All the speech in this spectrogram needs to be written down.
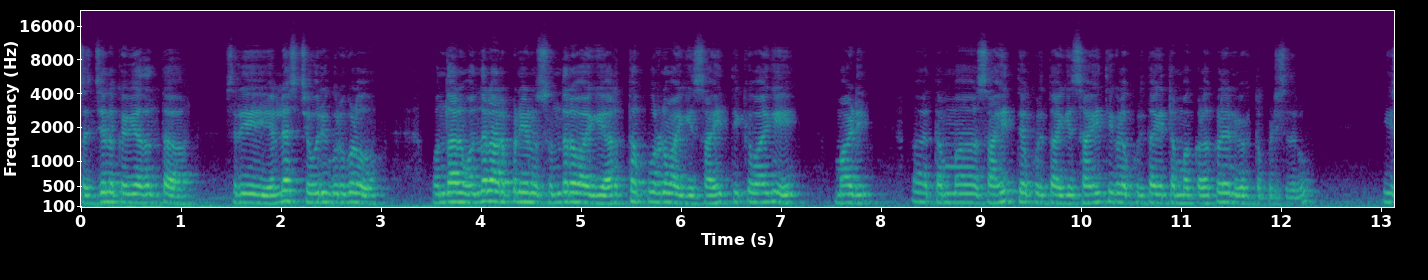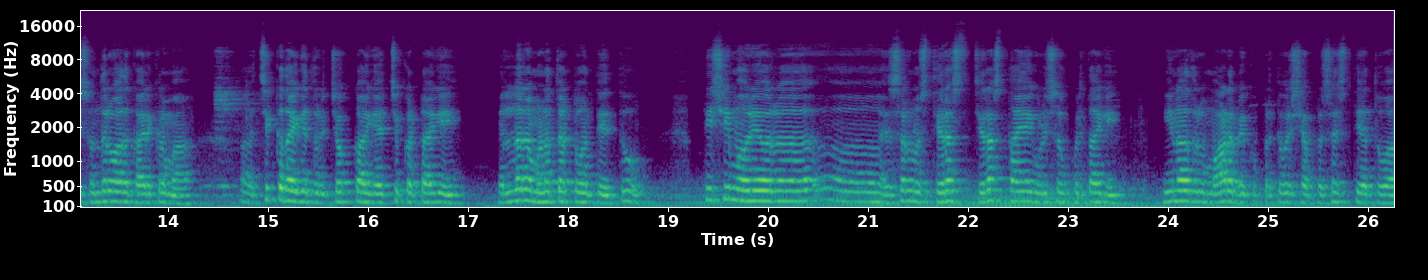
ಸಜ್ಜನ ಕವಿಯಾದಂಥ ಶ್ರೀ ಎಲ್ ಎಸ್ ಚೌರಿ ಗುರುಗಳು ಒಂದಾನ ವಂದನಾರ್ಪಣೆಯನ್ನು ಸುಂದರವಾಗಿ, ಅರ್ಥಪೂರ್ಣವಾಗಿ, ಸಾಹಿತ್ಯಿಕವಾಗಿ ಮಾಡಿ ತಮ್ಮ ಸಾಹಿತ್ಯ ಕುರಿತಾಗಿ, ಸಾಹಿತಿಗಳ ಕುರಿತಾಗಿ ತಮ್ಮ ಕಳಕಳಿಯನ್ನು ವ್ಯಕ್ತಪಡಿಸಿದರು. ಈ ಸುಂದರವಾದ ಕಾರ್ಯಕ್ರಮ ಚಿಕ್ಕದಾಗಿದ್ದರೂ ಚೊಕ್ಕಾಗಿ, ಅಚ್ಚುಕಟ್ಟಾಗಿ ಎಲ್ಲರ ಮನತಟ್ಟುವಂತೆ ಇತ್ತು. ಟಿ ಸಿ ಮೌರ್ಯವರ ಹೆಸರನ್ನು ಸ್ಥಿರ ಸ್ಥಿರಸ್ಥಾಯಿಯಾಗಿ ಉಳಿಸುವ ಕುರಿತಾಗಿ ಏನಾದರೂ ಮಾಡಬೇಕು, ಪ್ರತಿ ವರ್ಷ ಪ್ರಶಸ್ತಿ ಅಥವಾ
